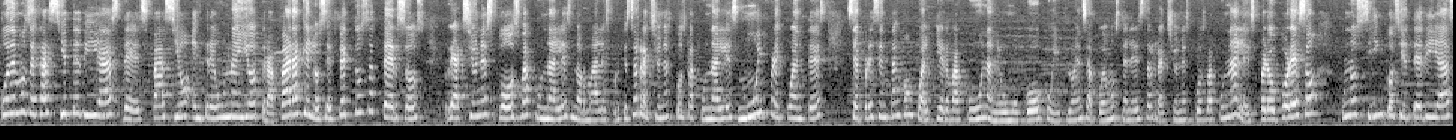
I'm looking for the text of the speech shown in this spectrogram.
podemos dejar siete días de espacio entre una y otra para que los efectos adversos, reacciones post-vacunales normales, porque estas reacciones post-vacunales muy frecuentes se presentan con cualquier vacuna, neumococo, influenza, podemos tener estas reacciones post-vacunales, pero por eso unos 5 o 7 días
